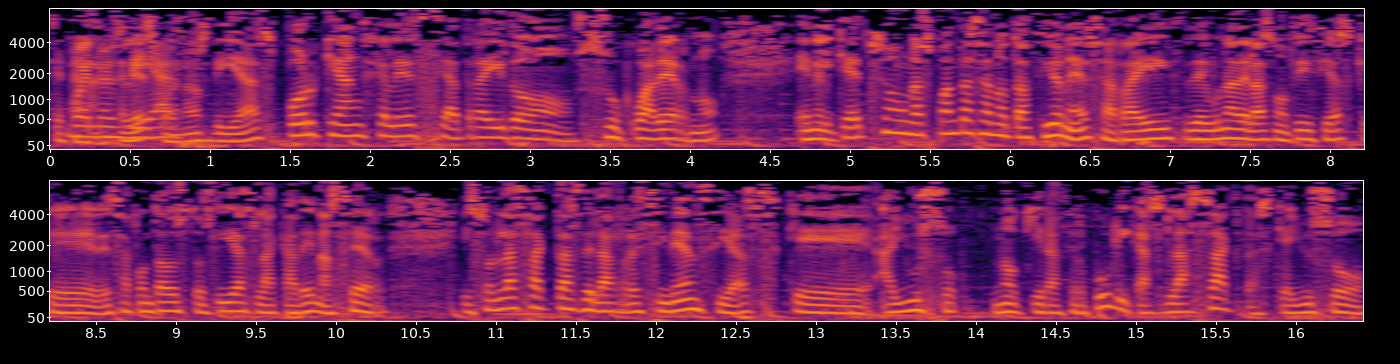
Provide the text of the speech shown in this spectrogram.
¿Qué tal, Buenos Ángeles? días. Buenos días. Porque Ángeles se ha traído su cuaderno en el que ha hecho unas cuantas anotaciones a raíz de una de las noticias que les ha contado estos días la cadena SER. Y son las actas de las residencias que Ayuso no quiere hacer públicas. Las actas que Ayuso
